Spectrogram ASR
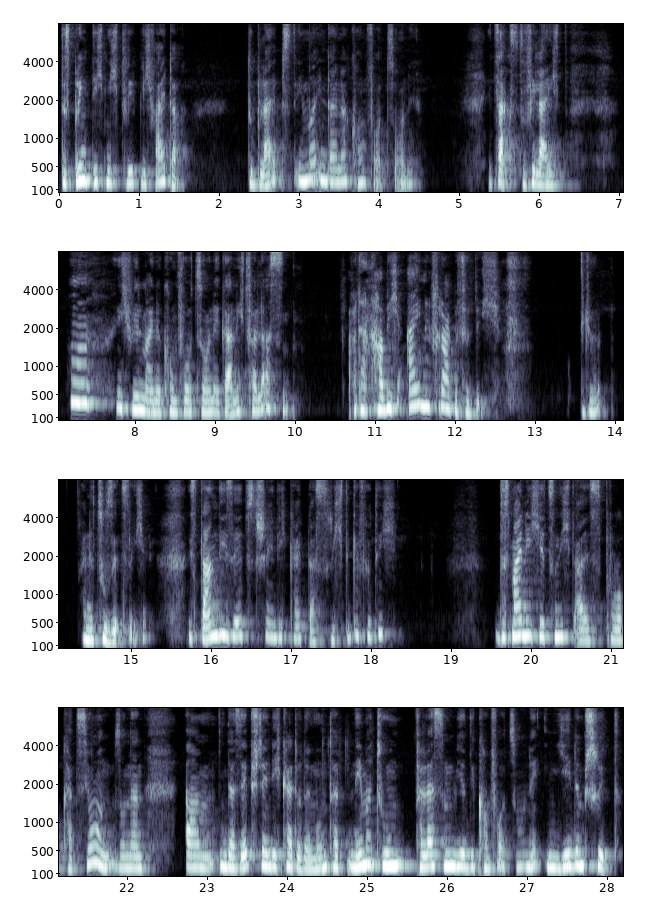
Das bringt dich nicht wirklich weiter. Du bleibst immer in deiner Komfortzone. Jetzt sagst du vielleicht, hm, ich will meine Komfortzone gar nicht verlassen. Aber dann habe ich eine Frage für dich. Eine zusätzliche. Ist dann die Selbstständigkeit das Richtige für dich? Das meine ich jetzt nicht als Provokation, sondern ähm, in der Selbstständigkeit oder im Unternehmertum verlassen wir die Komfortzone in jedem Schritt.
